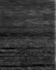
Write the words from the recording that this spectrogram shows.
Gracias.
